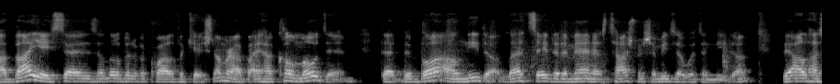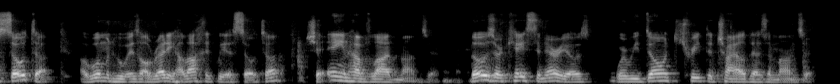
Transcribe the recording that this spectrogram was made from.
Abaye says a little bit of a qualification. Amar Abaye hakol modim that beba al nida. Let's say that a man has tashmish amita with a nida. Ve'al hasota, a woman who is already halachically a sota. She'ein havlad mamzer. Those are case scenarios where we don't treat the child as a mamzer.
